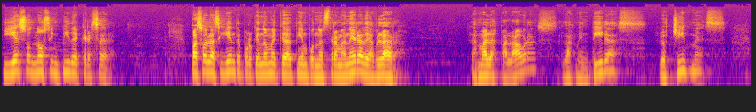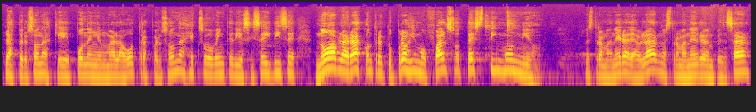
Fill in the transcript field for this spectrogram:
y eso nos impide crecer. Paso a la siguiente porque no me queda tiempo. Nuestra manera de hablar. Las malas palabras, las mentiras, los chismes, las personas que ponen en mal a otras personas. Éxodo 20, 16 dice, no hablarás contra tu prójimo falso testimonio. Nuestra manera de hablar, nuestra manera de pensar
